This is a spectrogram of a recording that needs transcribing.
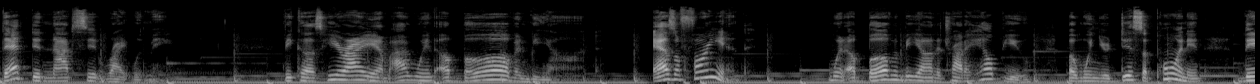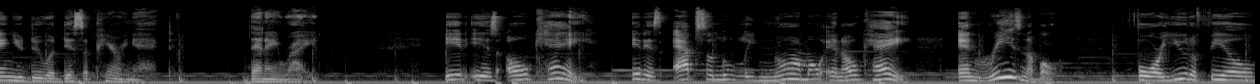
That did not sit right with me because here I am. I went above and beyond as a friend, went above and beyond to try to help you. But when you're disappointed, then you do a disappearing act. That ain't right. It is okay It is absolutely normal and okay and reasonable for you to feel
